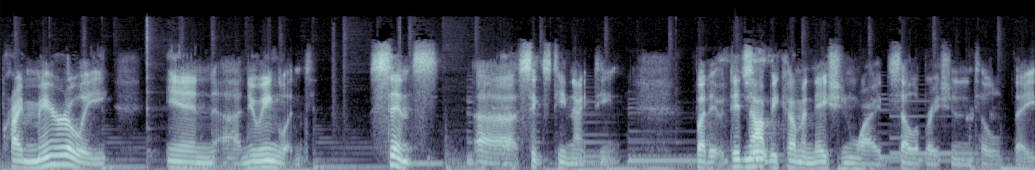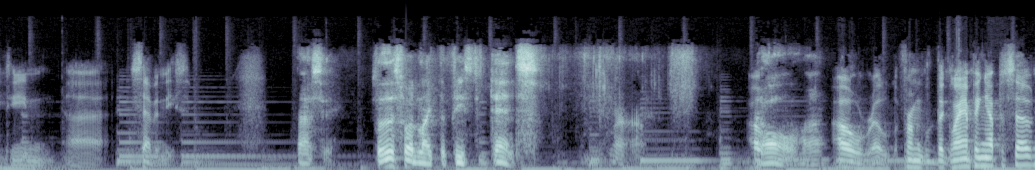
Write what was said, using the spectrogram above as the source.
primarily in uh, New England since uh, 1619, but it did So- not become a nationwide celebration until the 1870s. I see. So this wasn't like the Feast of Tents uh, at Oh. all. Huh? Oh, from the glamping episode?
